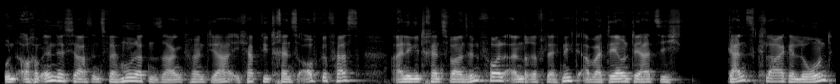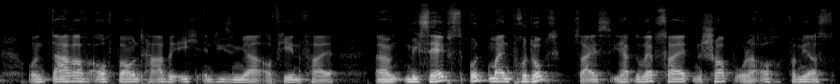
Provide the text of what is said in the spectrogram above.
und auch am Ende des Jahres in zwölf Monaten sagen könnt, ja, ich habe die Trends aufgefasst, einige Trends waren sinnvoll, andere vielleicht nicht, aber der und der hat sich ganz klar gelohnt und darauf aufbauend habe ich in diesem Jahr auf jeden Fall ähm, mich selbst und mein Produkt, sei es, ihr habt eine Website, einen Shop oder auch von mir aus,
